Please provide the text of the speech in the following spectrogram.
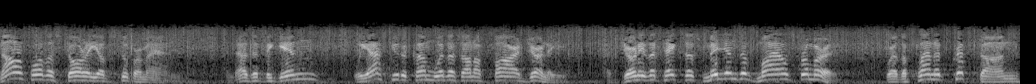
Now for the story of Superman. And as it begins, we ask you to come with us on a far journey. A journey that takes us millions of miles from Earth, where the planet Krypton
